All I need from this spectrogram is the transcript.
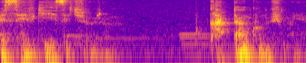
ve sevgiyi seçiyorum. Kalpten konuşmayı,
